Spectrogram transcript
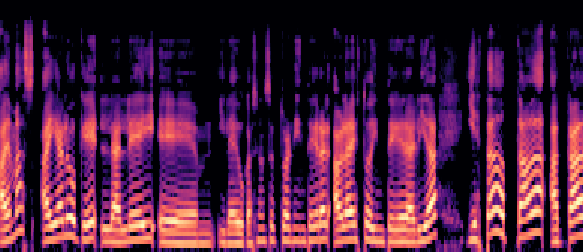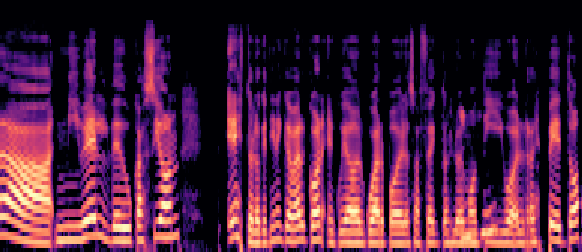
además hay algo que la ley em, y la educación sexual integral habla de esto de integralidad y está adaptada a cada nivel de educación. Esto, lo que tiene que ver con el cuidado del cuerpo, de los afectos, lo emotivo, el respeto,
